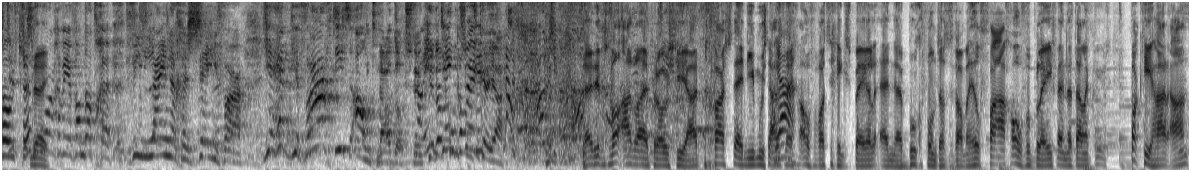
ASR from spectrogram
Rooster? Nee. morgen weer van dat gevilijnige zever. Je, hebt, je vraagt iets antwoord. Nou, dat stukje, dat komt zeker, dit, ja. Nou, Nee, dit was wel Adelheid Roosje, ja, te gast. En die moest over wat ze ging spelen. En uh, Boeg vond dat het allemaal heel vaag overbleef. En uiteindelijk pakte hij haar aan.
